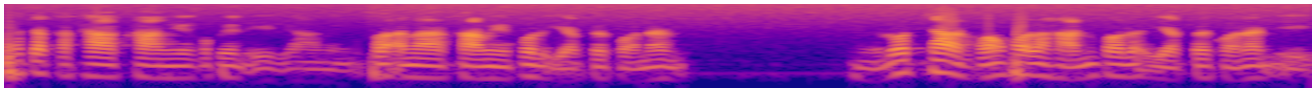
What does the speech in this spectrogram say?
พระจักรทาคามีก็เป็นอีกอย่างหนึ่ง พระอนาคามีก็ละเอียดไปกว่านั้นรสชาติของพระอรหันต์ก็ละเอียดไปกว่านั้นอีก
